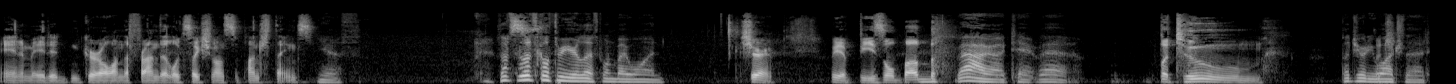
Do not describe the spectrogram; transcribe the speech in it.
animated girl on the front that looks like she wants to punch things. Yes. Let's let's go through your list one by one. Sure. We have Beelzebub, Ah, ah. Batum. Thought you already watched that.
